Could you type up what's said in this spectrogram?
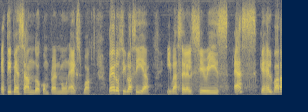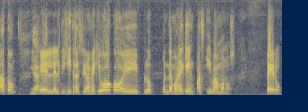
estoy pensando comprarme un Xbox. Pero si lo hacía, iba a ser el Series S, que es el barato, el, digital, si no me equivoco, y lo prendemos en el Game Pass y vámonos. Pero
